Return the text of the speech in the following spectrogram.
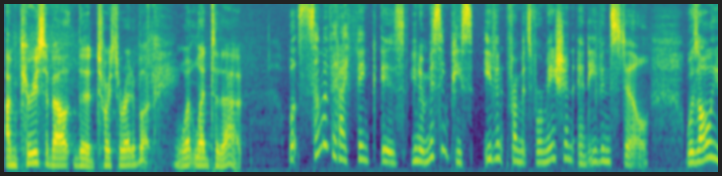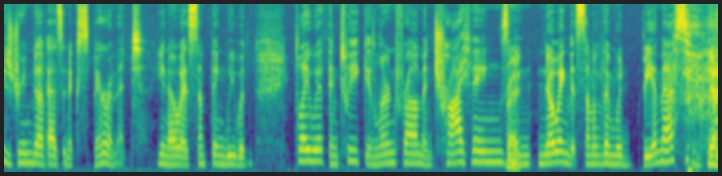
I'm curious about the choice to write a book. What led to that? Well, some of it I think is, you know, Missing Piece, even from its formation and even still, was always dreamed of as an experiment, you know, as something we would play with and tweak and learn from and try things Right. and knowing that some of them would be a mess, Yeah,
